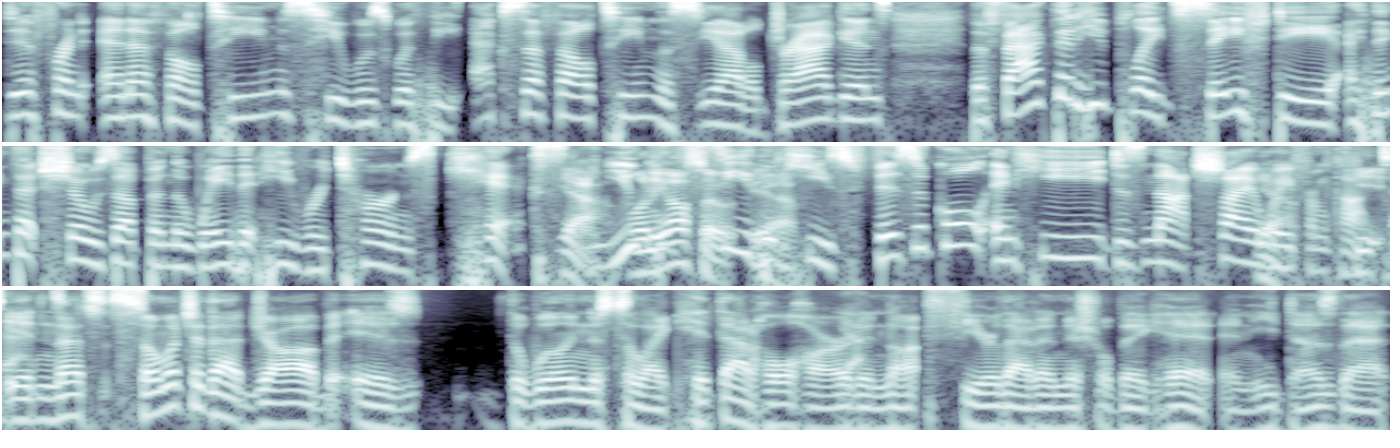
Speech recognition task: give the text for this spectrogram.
different NFL teams. He was with the XFL team, the Seattle Dragons. The fact that he played safety, I think that shows up in the way that he returns kicks. Yeah. And you Well, can also- see yeah. that he's physical and he does not shy away Yeah. from He- contact. and that's so much of that job is the willingness to like hit that hole hard and not fear that initial big hit. And he does that.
